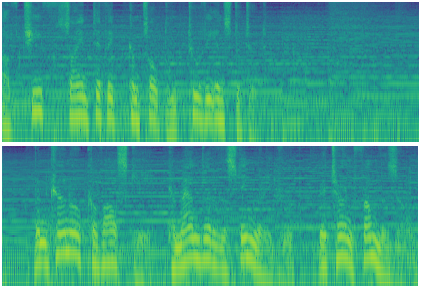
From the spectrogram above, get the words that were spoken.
of chief scientific consultant to the institute. When Colonel Kovalsky, commander of the Stingray Group, returned from the zone,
